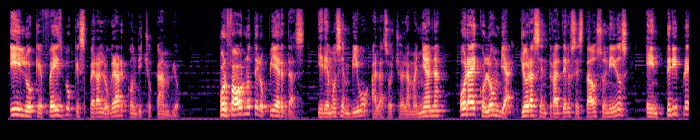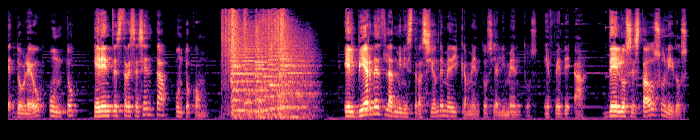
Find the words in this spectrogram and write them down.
y lo que Facebook espera lograr con dicho cambio. Por favor no te lo pierdas, iremos en vivo a las 8 de la mañana, hora de Colombia y hora central de los Estados Unidos en www.gerentes360.com. El viernes la Administración de Medicamentos y Alimentos, FDA, de los Estados Unidos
